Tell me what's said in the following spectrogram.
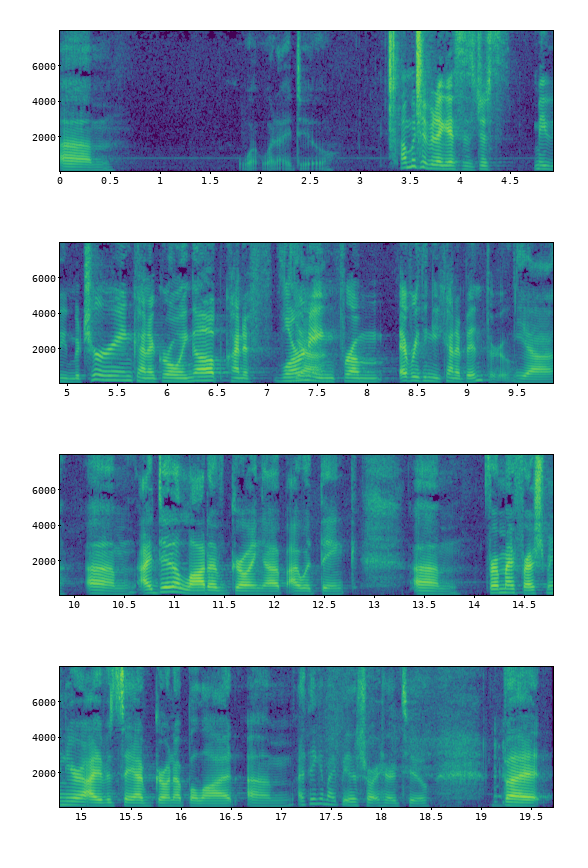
um, what would I do? How much of it, I guess, is just maybe maturing, kind of growing up, kind of learning Yeah. from everything you kind of been through? Yeah. Um, I did a lot of growing up, I would think. Um, from my freshman year, I would say I've grown up a lot. Um, I think it might be the short hair too. But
